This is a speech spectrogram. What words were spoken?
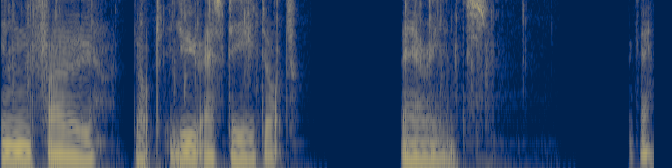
info.usd.variance. Okay.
